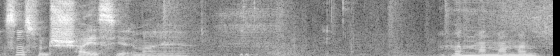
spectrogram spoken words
Was ist das für ein Scheiß hier immer, ey? Mann, Mann, Mann, Mann.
